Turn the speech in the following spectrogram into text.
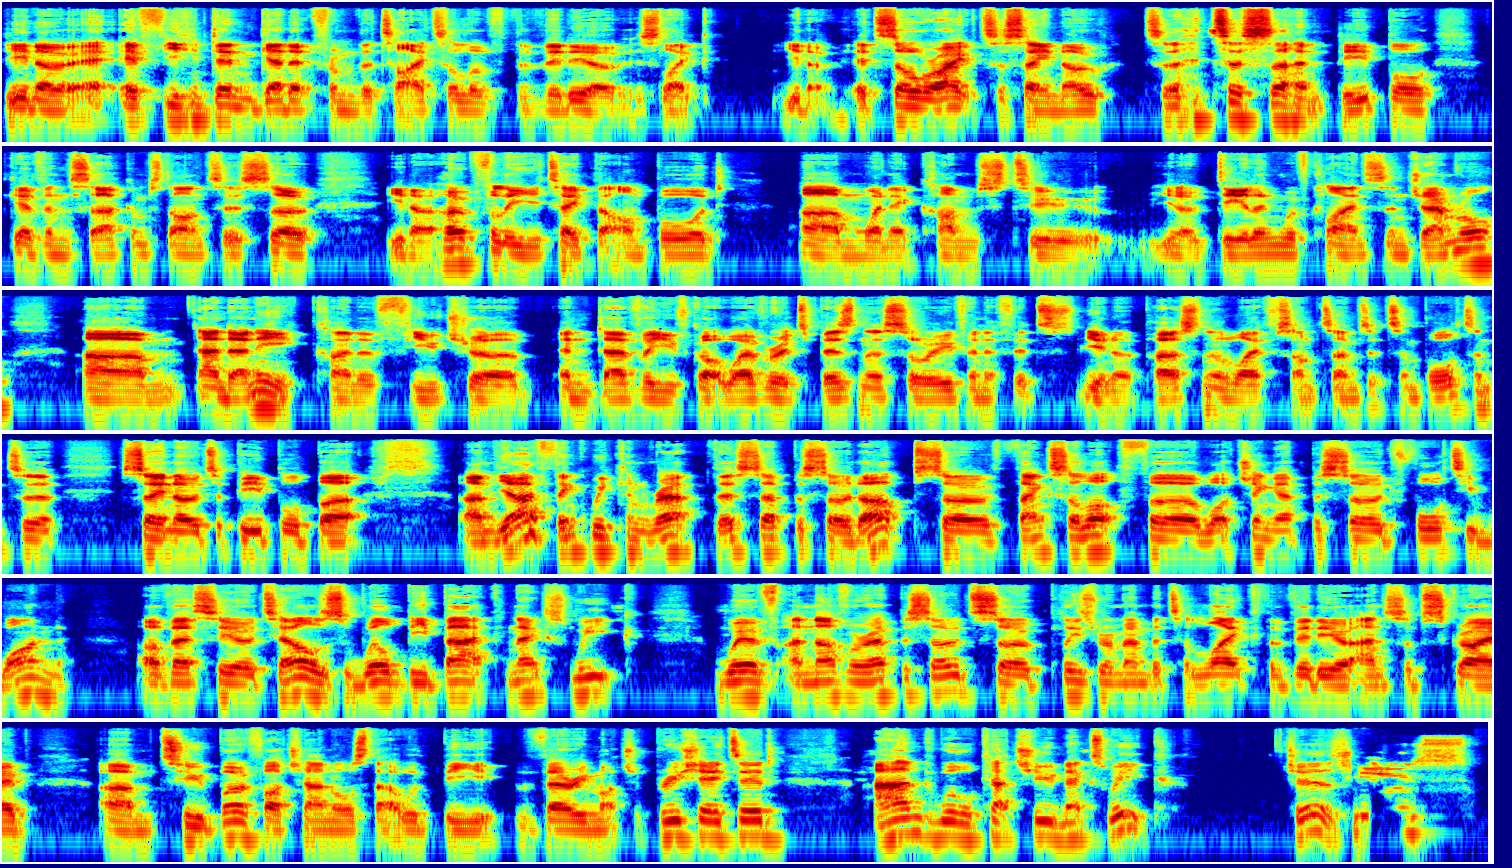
you know, if you didn't get it from the title of the video, it's like you know it's all right to say no to, to certain people given circumstances. So you know hopefully you take that on board um, when it comes to you know dealing with clients in general um, and any kind of future endeavor you've got whether it's business or even if it's you know personal life sometimes it's important to say no to people. But um, yeah i think we can wrap this episode up. So thanks a lot for watching episode 41 of SEO Tales we'll be back next week with another episode. So please remember to like the video and subscribe um, to both our channels. That would be very much appreciated. And we'll catch you next week. Cheers. Cheers.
